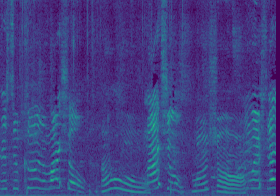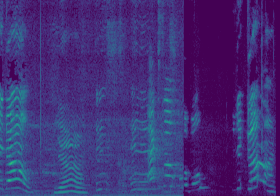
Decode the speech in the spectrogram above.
This is so cool. Marshall. Oh, Marshall. Marshall. I'm gonna slide down. Yeah. And, and bubble is a gun.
